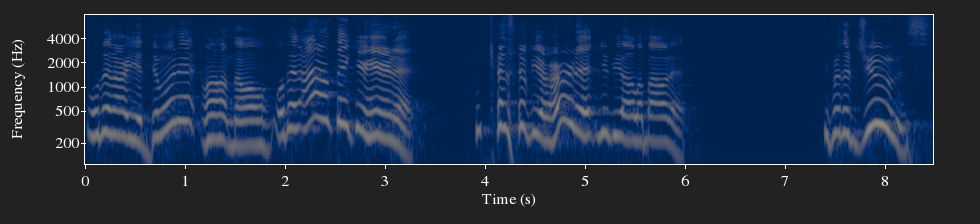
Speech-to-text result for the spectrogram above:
Well, then are you doing it? Well, no. Well, then I don't think you're hearing it. Because if you heard it, you'd be all about it. See, for the Jews,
